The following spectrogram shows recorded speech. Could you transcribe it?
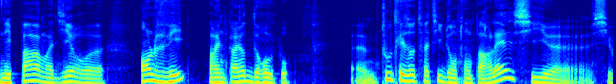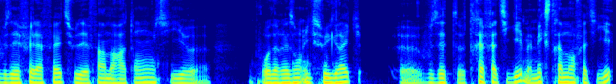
n'est pas, on va dire, euh, enlevé par une période de repos. toutes les autres fatigues dont on parlait, si, si vous avez fait la fête, si vous avez fait un marathon, si pour des raisons X ou Y, vous êtes très fatigué, même extrêmement fatigué.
